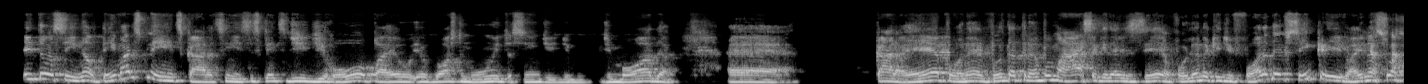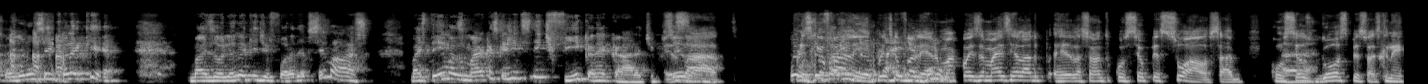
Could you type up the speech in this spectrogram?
então, assim, não, tem vários clientes, cara. Assim, esses clientes de, de roupa, eu, eu gosto muito, assim, de, de, de moda. É, Cara, Apple, né? Puta trampo massa que deve ser. Olhando aqui de fora deve ser incrível. Aí na sua folha eu não sei qual é que é. Mas olhando aqui de fora deve ser massa. Mas tem umas marcas que a gente se identifica, né, cara? Tipo, sei Exato. lá. Por isso que eu falei, por isso que eu falei, era uma coisa mais relacionada com o seu pessoal, sabe? Com os é. seus gostos pessoais, que nem,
